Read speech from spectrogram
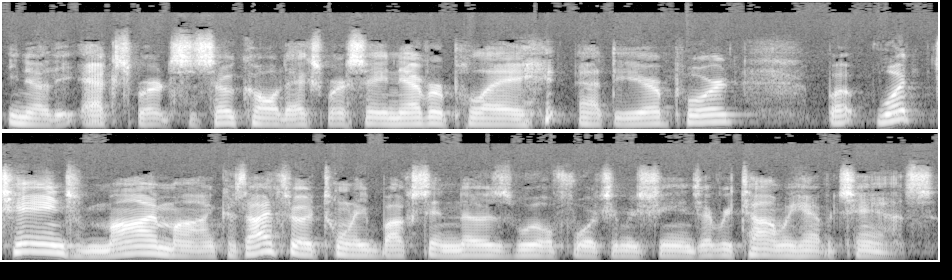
you know, the experts, the so-called experts, say never play at the airport. But what changed my mind? Because I throw twenty bucks in those Wheel of Fortune machines every time we have a chance,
